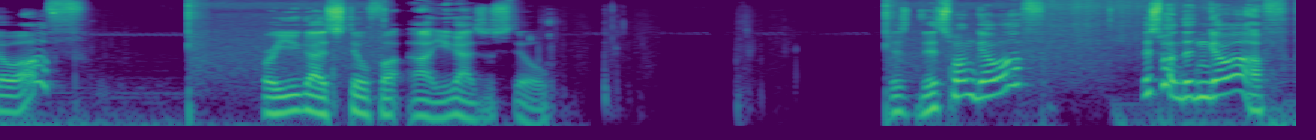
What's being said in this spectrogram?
go off? Or are you guys still Oh, you guys are still... Does this one go off? This one didn't go off.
